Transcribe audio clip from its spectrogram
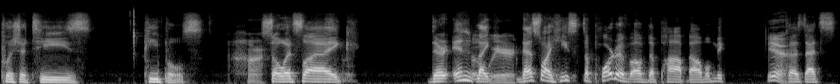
pusha t's peoples Huh. so it's like they're in So like weird. that's why he's supportive of the pop album Yeah. because that's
